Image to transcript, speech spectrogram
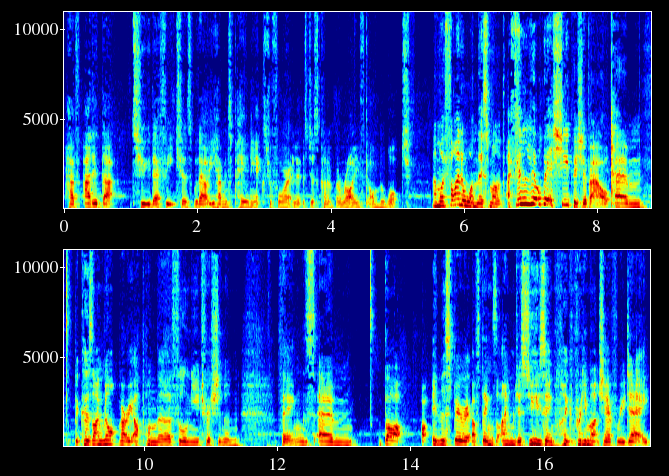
have added that to their features without you having to pay any extra for it and it's just kind of arrived on the watch. And my final one this month, I feel a little bit sheepish about um, because I'm not very up on the full nutrition and things. Um, but in the spirit of things that I'm just using like pretty much every day,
